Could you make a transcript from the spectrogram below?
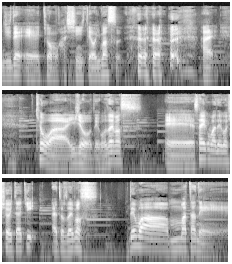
じで、えー、今日も発信しております。はい。今日は以上でございます。えー、最後までご視聴いただきありがとうございます。では、またね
